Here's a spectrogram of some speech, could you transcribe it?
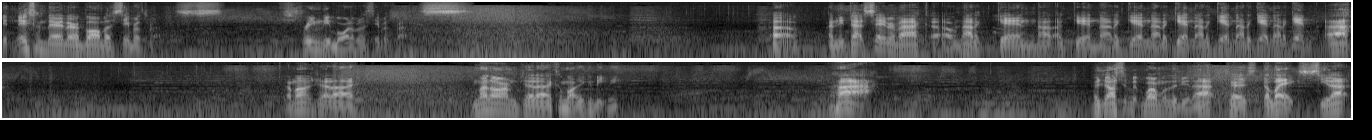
it makes him very, very vulnerable to saber throws. Extremely vulnerable to saber throws. Uh-oh. I need that saber back. Uh oh not again, not again, not again, not again, not again, not again, not again. Ah! Come on, Jedi. I'm unarmed, Jedi. Come on, you can beat me. Aha! There's also one way to do that because the legs, see that?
